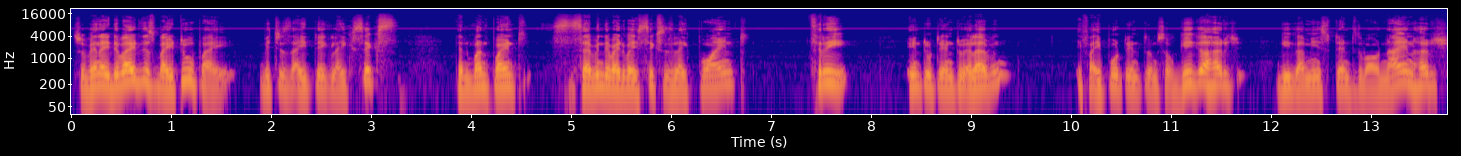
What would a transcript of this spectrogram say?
So when I divide this by 2 pi which is I take like 6 then 1.7 divided by 6 is like 0.3 into 10 to 11. If I put in terms of gigahertz, giga means 10 to the power 9 hertz,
